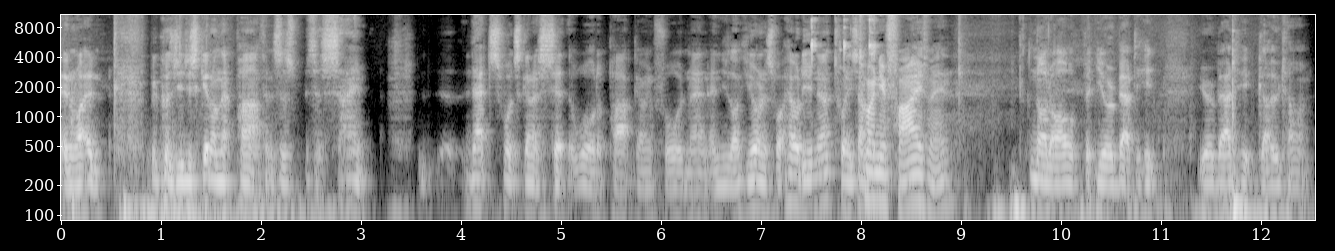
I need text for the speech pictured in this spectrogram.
And, and because you just get on that path and it's just, it's the same. That's what's going to set the world apart going forward, man. And you're like, you're on a spot. How old are you now? 20 something? Twenty five, man. not old, but you're about to hit you're about to hit go time.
